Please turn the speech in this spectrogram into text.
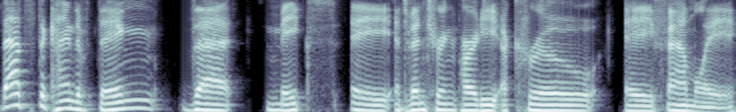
that's the kind of thing that makes a adventuring party a crew a family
